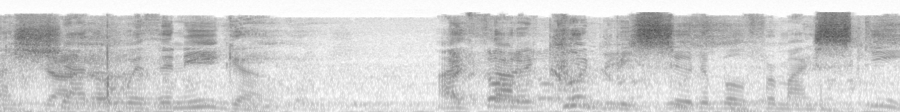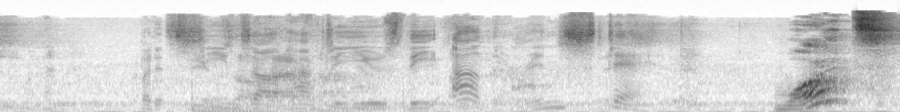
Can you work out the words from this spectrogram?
A shadow with an ego. I thought it could be suitable for my scheme, but it seems I'll have to use the other instead. What?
